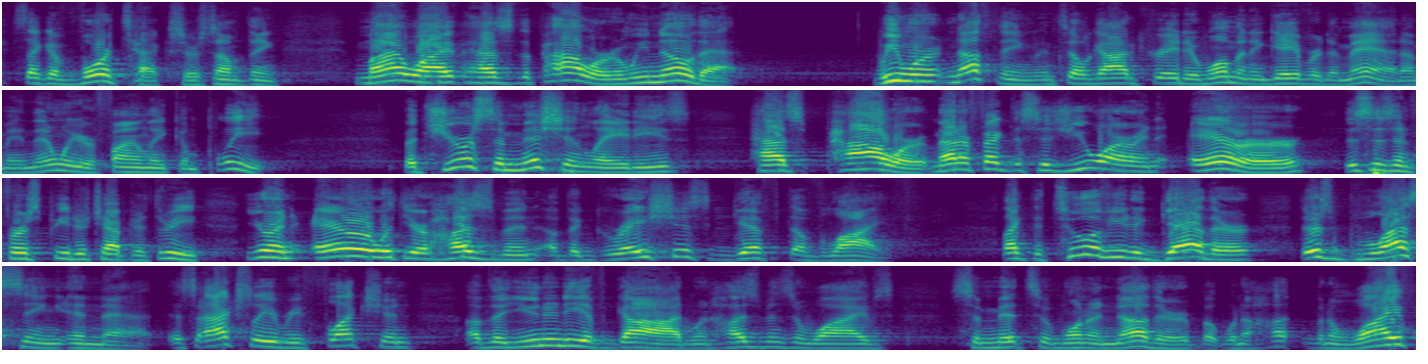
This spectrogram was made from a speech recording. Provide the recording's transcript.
it's like a vortex or something. My wife has the power, and we know that. We weren't nothing until God created woman and gave her to man. I mean, then we were finally complete. But your submission, ladies, has power. Matter of fact, it says you are an error. This is in 1 Peter chapter 3. You're an error with your husband of the gracious gift of life. Like the two of you together, there's blessing in that. It's actually a reflection of the unity of God when husbands and wives submit to one another. But when a, when a wife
